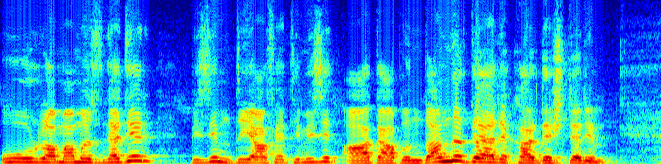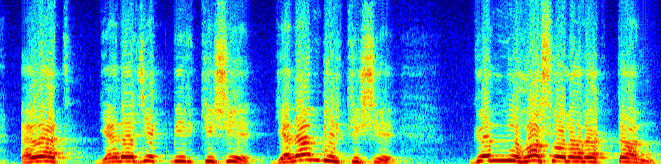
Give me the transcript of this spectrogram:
uğurlamamız nedir? Bizim ziyafetimizin adabındandır değerli kardeşlerim. Evet, gelecek bir kişi, gelen bir kişi gönlü hoş olaraktan,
